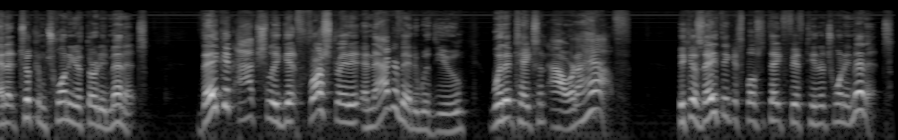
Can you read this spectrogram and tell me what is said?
and it took them 20 or 30 minutes, they can actually get frustrated and aggravated with you when it takes an hour and a half because they think it's supposed to take 15 or 20 minutes.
